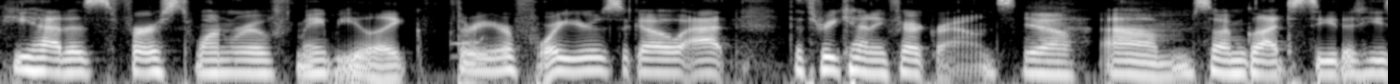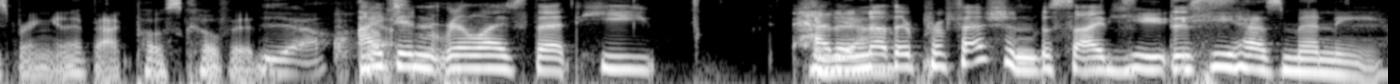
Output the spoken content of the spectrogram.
he had his first One Roof maybe like three or four years ago at the Three County Fairgrounds. Yeah. Um, so I'm glad to see that he's bringing it back post COVID. Yeah. I didn't realize that he had Yeah. another profession besides He this. he has many.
